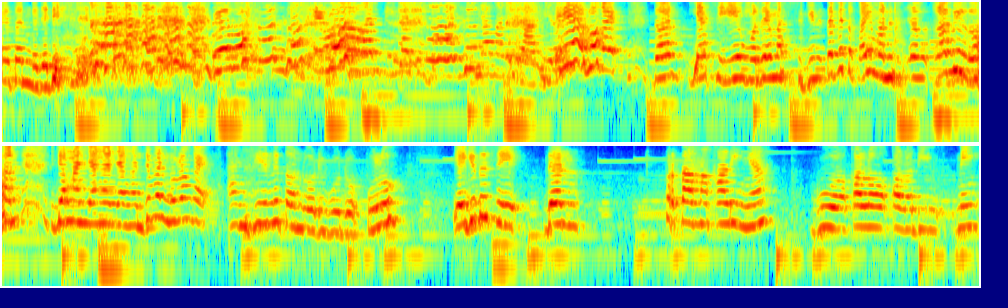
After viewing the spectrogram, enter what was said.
eh Tuhan nggak jadi ya gue. Iya, gue kayak Tuhan, ya sih umur saya masih segini, tapi tetap aja manusia labil Tuhan. Jangan, jangan, jangan. Cuman gue bilang kayak anjir nih tahun 2020. Ya gitu sih. Dan pertama kalinya gue kalau kalau di nih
